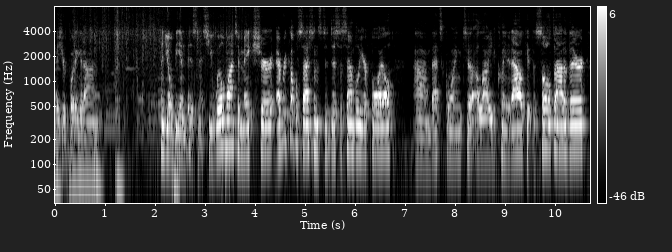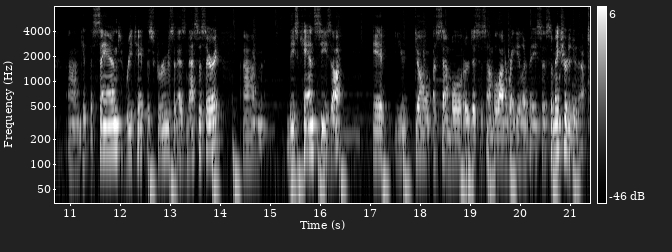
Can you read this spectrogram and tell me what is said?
as you're putting it on and you'll be in business. You will want to make sure every couple sessions to disassemble your foil um, that's going to allow you to clean it out, get the salt out of there, um, get the sand, retape the screws as necessary. Um, these can seize up if you don't assemble or disassemble on a regular basis, so make sure to do that.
